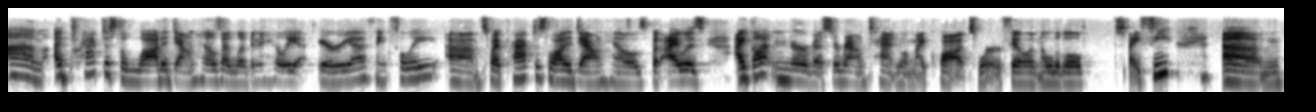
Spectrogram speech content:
um, I practiced a lot of downhills. I live in a hilly area, thankfully, um, so I practiced a lot of downhills. But I was I got nervous around ten when my quads were feeling a little spicy. Um,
